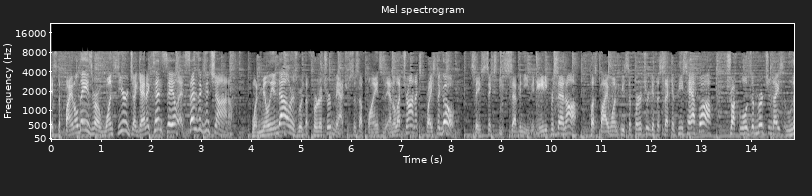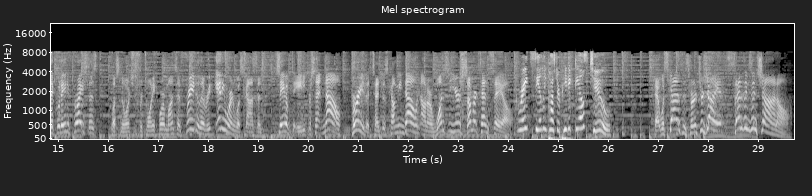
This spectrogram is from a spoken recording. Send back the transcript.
It's the final days of our once-a-year gigantic tent sale at Senzig's in Shawano. $1 million worth of furniture, mattresses, appliances, and electronics priced to go. Save 60, 70, even 80% off. Plus buy one piece of furniture, get the second piece half off. Truckloads of merchandise, liquidated prices, plus no interest for 24 months and free delivery anywhere in Wisconsin. Save up to 80% now. Hurry, the tent is coming down on our once-a-year summer tent sale. Great Sealy Posturepedic deals too. At Wisconsin's Furniture Giant, Senzig's and Shawano.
